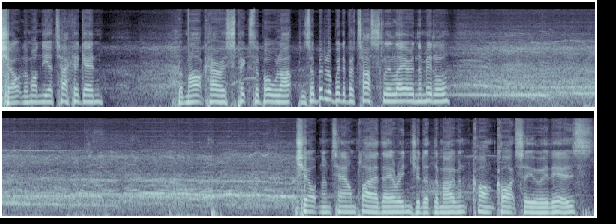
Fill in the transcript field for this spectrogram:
Cheltenham on the attack again. But Mark Harris picks the ball up. There's a little bit of a tussle there in the middle. Cheltenham Town player there injured at the moment. Can't quite see who it is.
